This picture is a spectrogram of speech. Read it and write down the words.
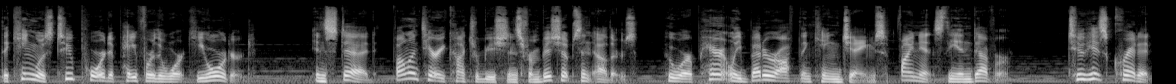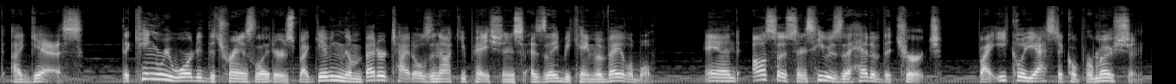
The king was too poor to pay for the work he ordered. Instead, voluntary contributions from bishops and others, who were apparently better off than King James, financed the endeavor. To his credit, I guess, the king rewarded the translators by giving them better titles and occupations as they became available, and also since he was the head of the church, by ecclesiastical promotion.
